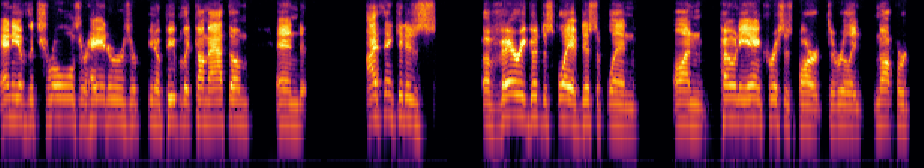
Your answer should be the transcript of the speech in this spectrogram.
any of the trolls or haters or you know people that come at them. And i think it is a very good display of discipline on pony and chris's part to really not per-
